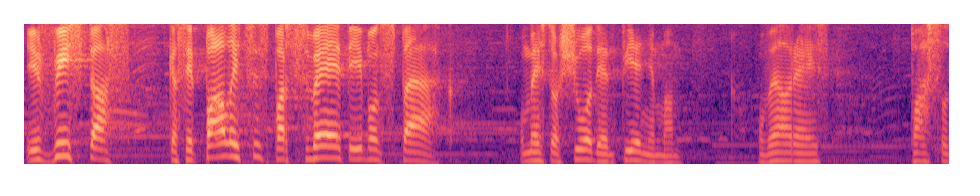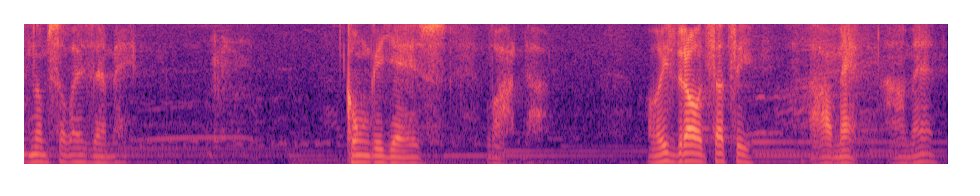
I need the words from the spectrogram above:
ir viss tas, kas ir palicis par svētību un spēku. Un mēs to šodien pieņemam un vēlreiz pasludinam savai zemē. Kunga Jēzus vārdā. Un izdraudz sacīja, Āmen! Amen.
